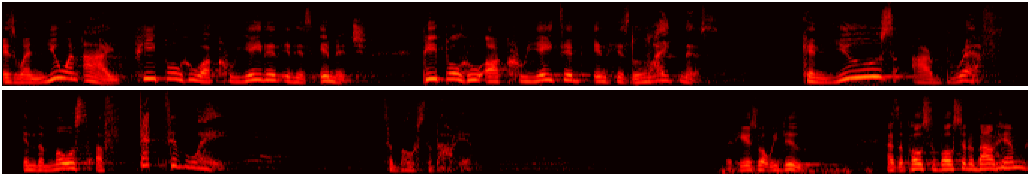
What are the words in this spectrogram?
is when you and I, people who are created in his image, people who are created in his likeness, can use our breath in the most effective way to boast about him. But here's what we do as opposed to boasting about him,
